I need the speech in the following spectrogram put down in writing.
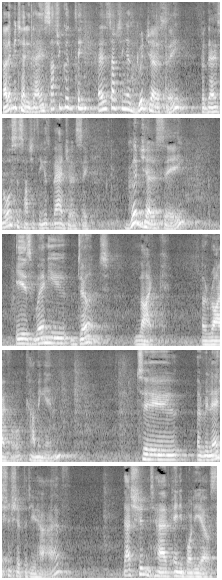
Now, let me tell you, there is such a good thing, there is such a thing as good jealousy, but there is also such a thing as bad jealousy. Good jealousy is when you don't like a rival coming in to a relationship that you have that shouldn't have anybody else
